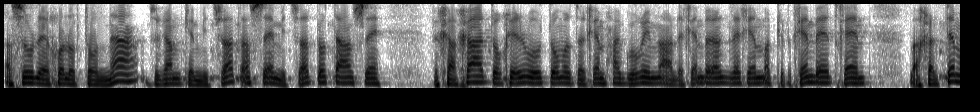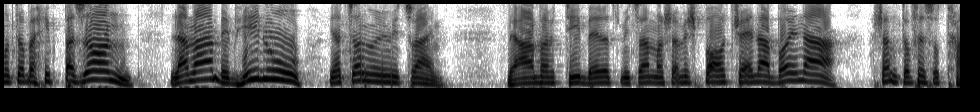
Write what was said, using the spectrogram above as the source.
אסור לאכול אותו נע, זה גם כן מצוות עשה, מצוות לא תעשה. וככה תאכלו אותו מותיכם חגורים נעליכם ברגליכם, מקלכם בידכם, ואכלתם אותו בחיפזון. למה? בבהילו יצאנו ממצרים. ועברתי בארץ מצרים, עכשיו יש פה עוד שאלה, בואי נא, עכשיו אני תופס אותך.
